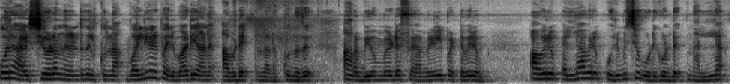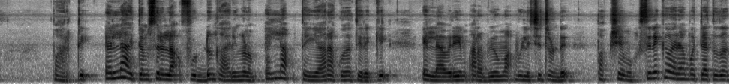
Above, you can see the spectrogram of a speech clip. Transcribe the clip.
ഒരാഴ്ചയോടെ നീണ്ടു നിൽക്കുന്ന വലിയൊരു പരിപാടിയാണ് അവിടെ നടക്കുന്നത്. അറബിയമ്മയുടെ ഫാമിലിയിൽപ്പെട്ടവരും അവരും എല്ലാവരും ഒരുമിച്ച് കൂടിക്കൊണ്ട് നല്ല പാർട്ടി എല്ലാ ഐറ്റംസിലുള്ള ഫുഡും കാര്യങ്ങളും എല്ലാം തയ്യാറാക്കുന്ന തിരക്കിൽ എല്ലാവരെയും അറബിയമ്മ വിളിച്ചിട്ടുണ്ട്. പക്ഷേ മുഹ്സിനയ്ക്ക് വരാൻ പറ്റാത്തത്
